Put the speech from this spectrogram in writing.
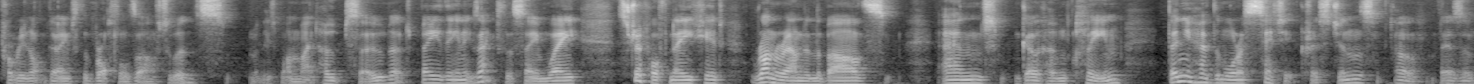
probably not going to the brothels afterwards, at least one might hope so, but bathing in exactly the same way, strip off naked, run around in the baths, and go home clean. Then you have the more ascetic Christians. Oh, there's a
